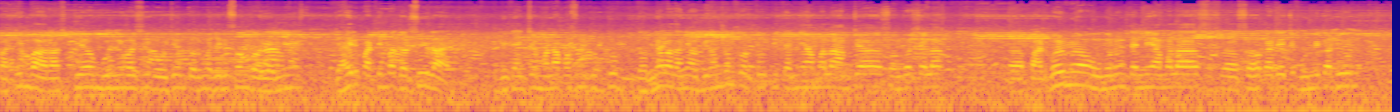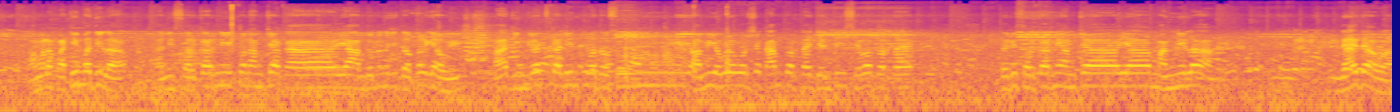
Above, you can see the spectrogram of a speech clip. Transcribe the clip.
पाठिंबा राष्ट्रीय मूलनिवासी बहुजन कर्मचारी संघ यांनी जाहीर पाठिंबा दर्शविला आहे. मी त्यांचे मनापासून खूप खूप धन्यवाद आणि अभिनंदन करतो की त्यांनी आम्हाला आमच्या संघर्षाला पाठबळ मिळावं म्हणून त्यांनी आम्हाला स- सहकार्याची भूमिका ठेवून आम्हाला पाठिंबा दिला आणि सरकारने पण आमच्या का या आंदोलनाची दखल घ्यावी. आज इंग्रजकालीन पद असून आम्ही एवढे वर्ष काम करताय जनतेची सेवा करताय. तरी सरकारने आमच्या या मागणीला न्याय द्यावा.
